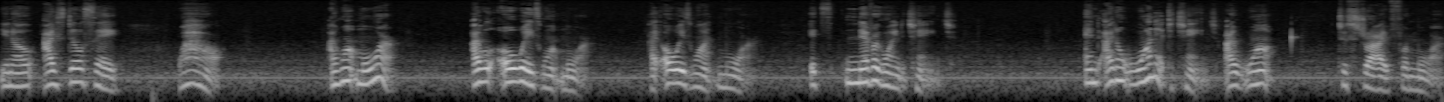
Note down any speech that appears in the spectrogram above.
You know, I still say, wow, I want more. I will always want more. I always want more. It's never going to change. And I don't want it to change. I want to strive for more.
